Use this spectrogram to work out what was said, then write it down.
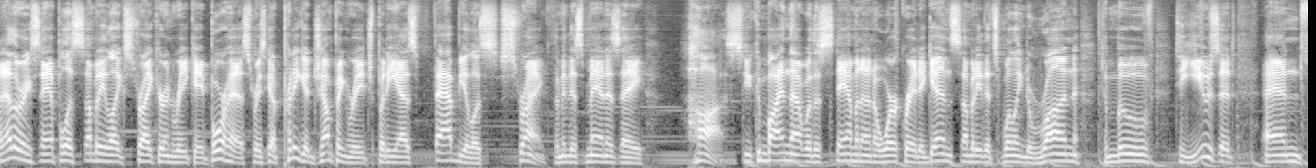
Another example is somebody like striker Enrique Borges, where he's got pretty good jumping reach, but he has fabulous strength. I mean, this man is a Haas. You combine that with a stamina and a work rate again, somebody that's willing to run, to move, to use it, and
